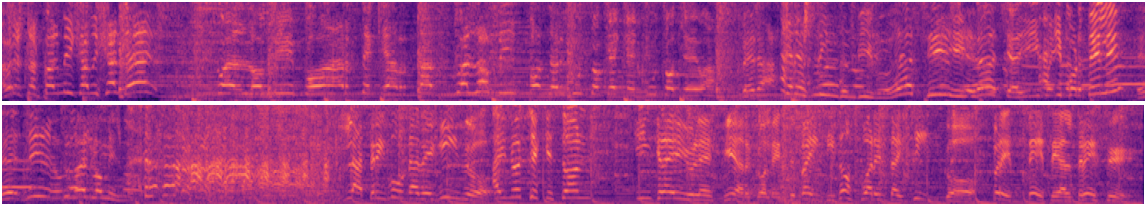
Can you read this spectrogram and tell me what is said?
A ver esas palmicas, mi gente, ¿eh? No es lo mismo arte que hartar, no es lo mismo ser justo que que justo te va. Verás, que eres lindo en vivo, ¿eh? sí, gracias. ¿Y, y por tele? Eh, sí, no es lo mismo. La tribuna de Guido. Hay noches que son increíbles. Miércoles 22.45. Prendete al 13.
